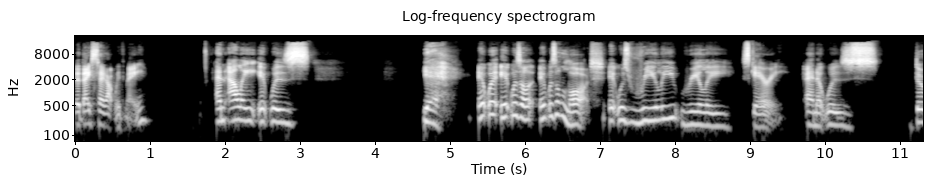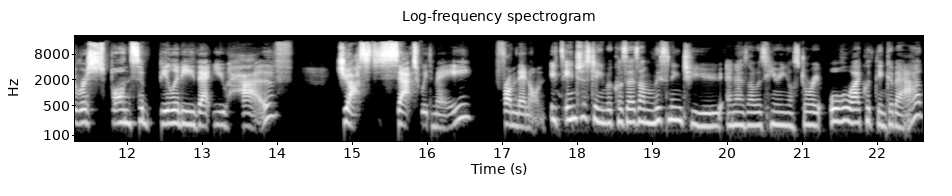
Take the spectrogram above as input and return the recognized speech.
that they stayed up with me. And Ali, it was Yeah, it was it was a it was a lot. It was really really scary, and it was the responsibility that you have just sat with me from then on. It's interesting because as I'm listening to you and as I was hearing your story, all I could think about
